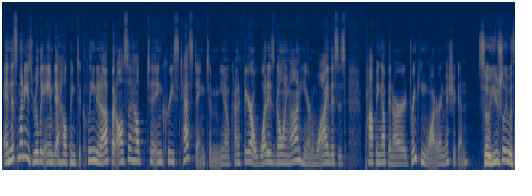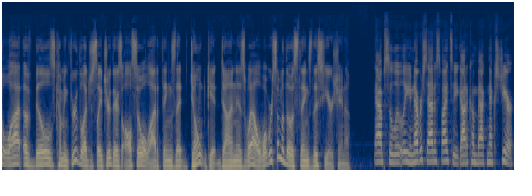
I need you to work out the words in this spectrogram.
And this money is really aimed at helping to clean it up, but also help to increase testing to, you know, kind of figure out what is going on here and why this is popping up in our drinking water in Michigan. So, usually, with a lot of bills coming through the legislature, there's also a lot of things that don't get done as well. What were some of those things this year, Shayna? Absolutely. You're never satisfied, so you got to come back next year.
